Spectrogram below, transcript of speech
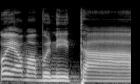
Oi, alma bonita!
